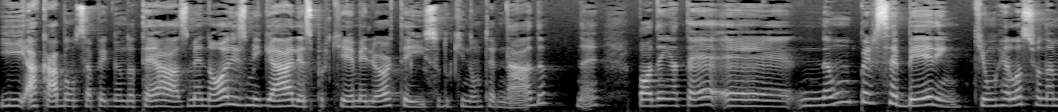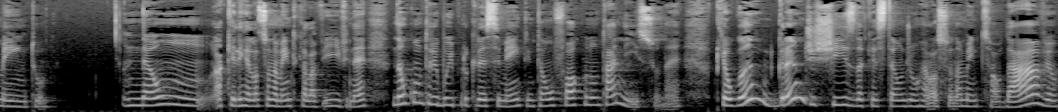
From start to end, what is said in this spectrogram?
e acabam se apegando até às menores migalhas, porque é melhor ter isso do que não ter nada, né? Podem até é, não perceberem que um relacionamento não aquele relacionamento que ela vive, né, não contribui para o crescimento, então o foco não está nisso, né? Porque o grande X da questão de um relacionamento saudável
